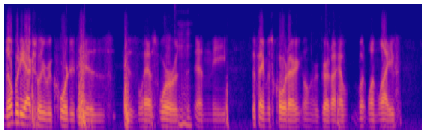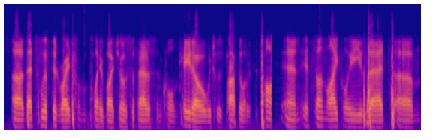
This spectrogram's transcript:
nobody actually recorded his his last words, mm-hmm. and the the famous quote, "I only regret I have but one life." Uh, that's lifted right from a play by Joseph Addison called Cato, which was popular at the time. And it's unlikely that um,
